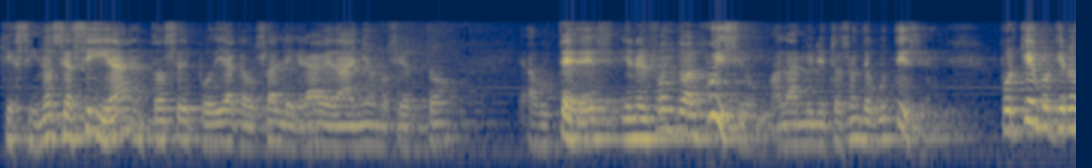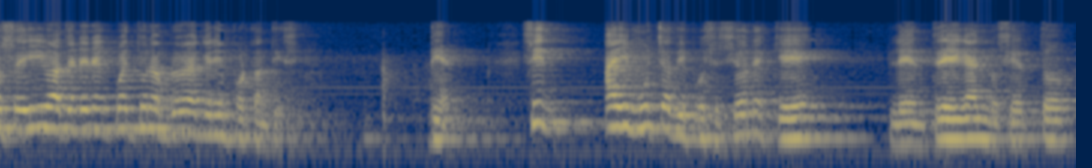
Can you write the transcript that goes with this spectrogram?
que si no se hacía, entonces podía causarle grave daño, ¿no es cierto?, a ustedes y en el fondo al juicio, a la administración de justicia. ¿Por qué? Porque no se iba a tener en cuenta una prueba que era importantísima. Bien, sí, hay muchas disposiciones que le entregan, ¿no es cierto?,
